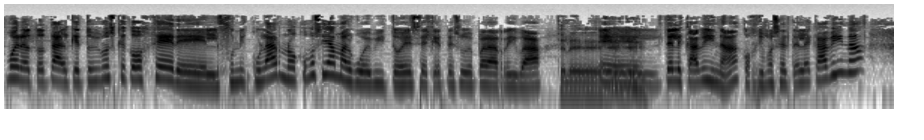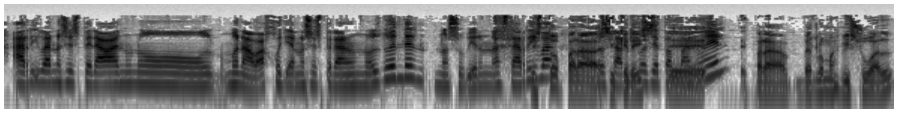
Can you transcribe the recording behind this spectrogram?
Bueno, total, que tuvimos que coger el funicular, ¿no? ¿Cómo se llama el huevito ese que te sube para arriba? Tele... El telecabina, cogimos el telecabina, arriba nos esperaban unos, bueno, abajo ya nos esperaron unos duendes, nos subieron hasta arriba, Esto para, los si queréis, de Papá eh, Noel, para verlo más visual,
